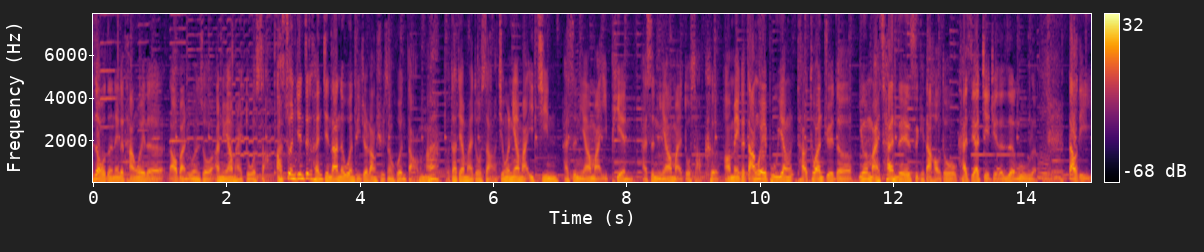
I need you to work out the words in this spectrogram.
肉的那个摊位的老板就问说啊，你要买多少？啊，瞬间这个很简单的问题就让学生昏倒了啊！我到底要买多少？请问你要买一斤，还是你要买一片，还是你要买多少克？好，每个单位不一样，他突然觉得，因为买菜这件事给他好多开始要解决的任务了。到底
